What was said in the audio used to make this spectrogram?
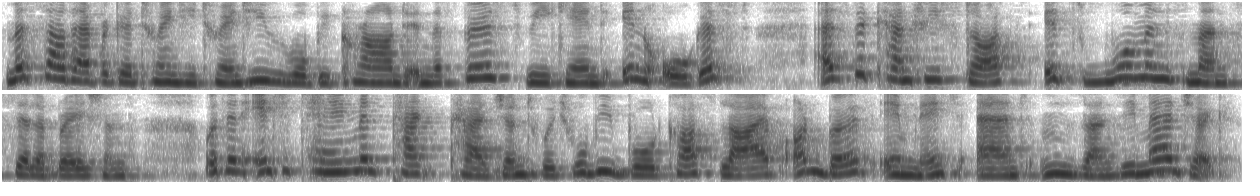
Miss South Africa 2020 will be crowned in the first weekend in August as the country starts its Women's Month celebrations with an entertainment packed pageant which will be broadcast live on both Mnet and Mzansi Magic.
